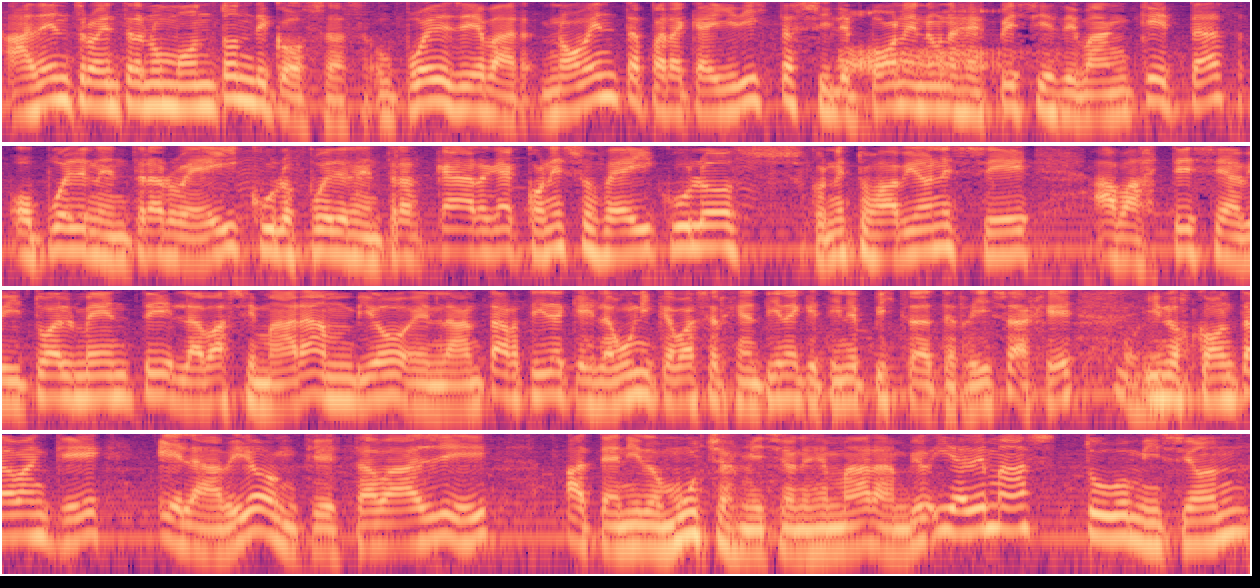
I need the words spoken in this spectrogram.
Adentro entran un montón de cosas. O puede llevar 90 paracaidistas si le Oh. ponen unas especies de banquetas, o pueden entrar vehículos, pueden entrar carga. Con esos vehículos, con estos aviones, se abastece habitualmente la base Marambio en la Antártida, que es la única base argentina que tiene pista de aterrizaje. Y nos contaban que el avión que estaba allí ha tenido muchas misiones en Marambio y además tuvo misión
